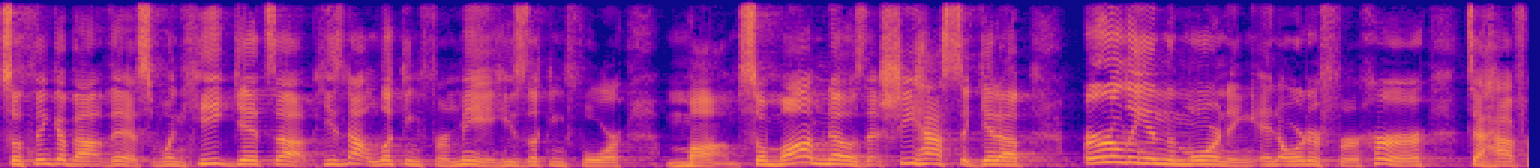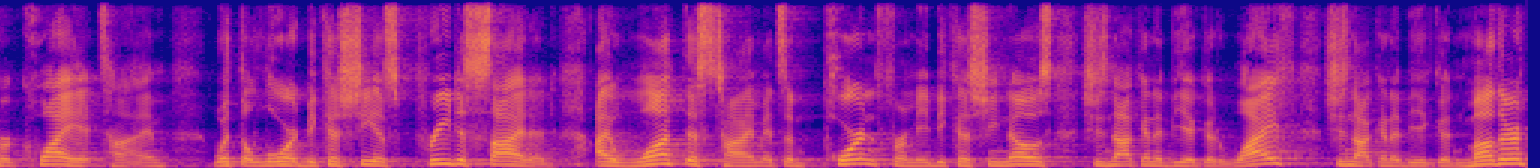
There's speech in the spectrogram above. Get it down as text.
So think about this. When he gets up, he's not looking for me, he's looking for mom. So mom knows that she has to get up early in the morning in order for her to have her quiet time with the Lord because she has pre decided, I want this time. It's important for me because she knows she's not going to be a good wife. She's not going to be a good mother.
